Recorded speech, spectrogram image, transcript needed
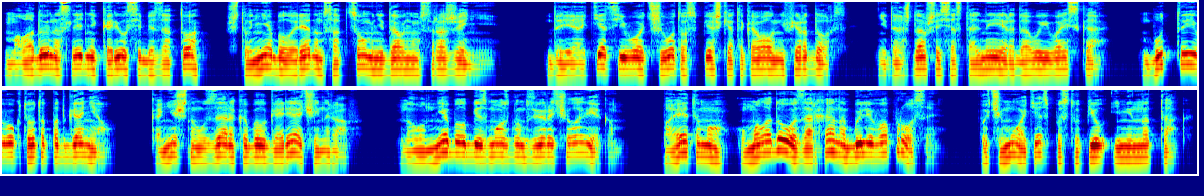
Молодой наследник корил себе за то, что не был рядом с отцом в недавнем сражении. Да и отец его от чего-то в спешке атаковал Нефердорс, не дождавшись остальные родовые войска, будто его кто-то подгонял. Конечно, у Зарака был горячий нрав, но он не был безмозглым зверочеловеком. Поэтому у молодого Зархана были вопросы, Почему отец поступил именно так?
